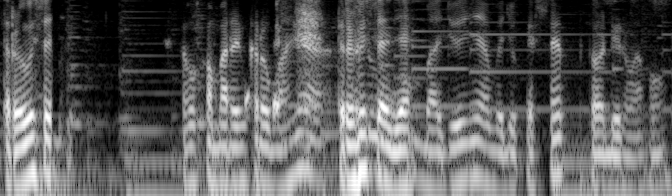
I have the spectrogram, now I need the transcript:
terus aja. aku kemarin ke rumahnya Terus aja. bajunya baju keset kalau di rumahku.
